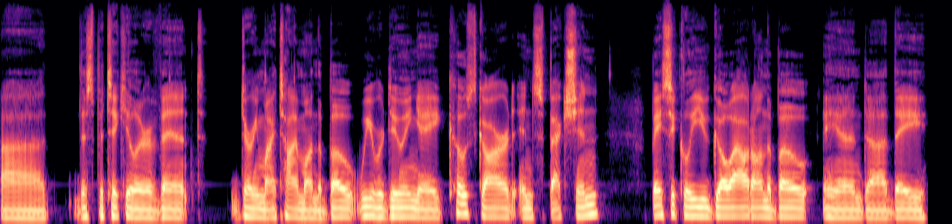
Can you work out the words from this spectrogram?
uh, this particular event during my time on the boat. We were doing a Coast Guard inspection. Basically, you go out on the boat and uh, they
